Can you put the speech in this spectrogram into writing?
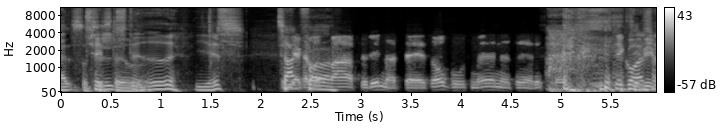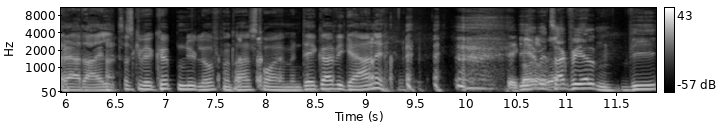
altså til, Til stede. stede. Yes. Tak jeg kan for... også bare flytte ind og tage soveposen med ned til. Det. Det går Det også. være dejligt. Så skal vi købe en ny luftmadras, tror jeg, men det gør vi gerne. Det er Jeppe, tak for hjælpen. Vi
